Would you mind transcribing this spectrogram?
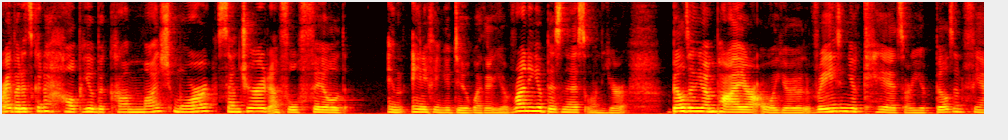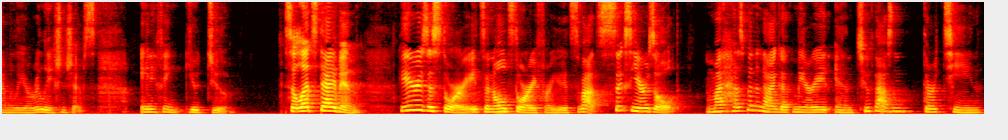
right? But it's gonna help you become much more centered and fulfilled in anything you do, whether you're running your business or you're building your empire or you're raising your kids or you're building family or relationships, anything you do. So let's dive in. Here is a story. It's an old story for you. It's about six years old. My husband and I got married in 2013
